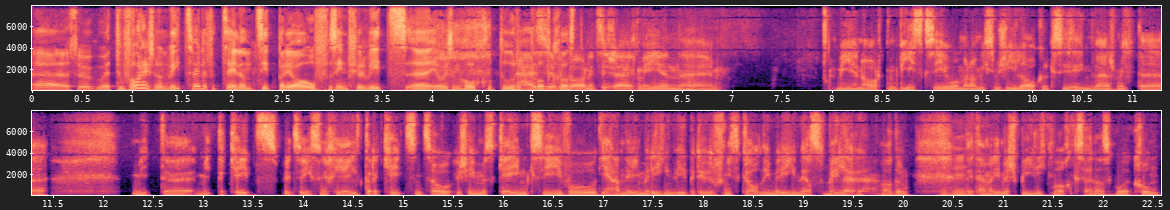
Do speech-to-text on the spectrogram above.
Ah, so gut. Du vorher noch einen Witz wollen erzählen und seit wir ja offen sind für Witz äh, in unserem Nein, Hochkultur-Podcast. gar nicht. Es war eigentlich mehr, ein, äh, mehr eine Art und Weise, gewesen, wo wir am im Skilager waren, weißt, mit, äh, mit, äh, mit den Kids, beziehungsweise älteren Kids und so, ist immer das Game gewesen, wo, die haben ja immer irgendwie Bedürfnisse gehabt, immer irgendwas wollen, oder? Mhm. Dort haben wir immer Spiele gemacht, gesehen, also gut, komm,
